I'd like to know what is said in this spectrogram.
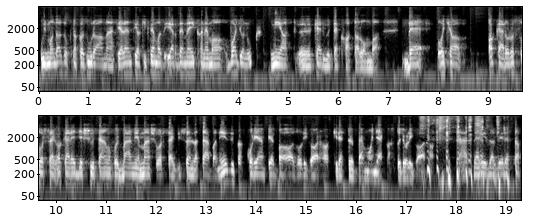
úgymond azoknak az uralmát jelenti, akik nem az érdemeik, hanem a vagyonuk miatt kerültek hatalomba. De hogyha akár Oroszország, akár Egyesült Államok, vagy bármilyen más ország viszonylatában nézzük, akkor ilyen például az oligarha, akire többen mondják azt, hogy oligarha. Tehát nehéz azért ezt a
